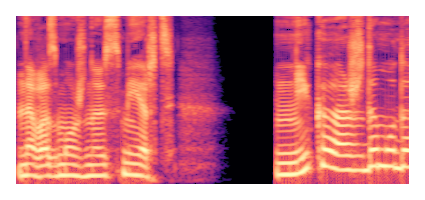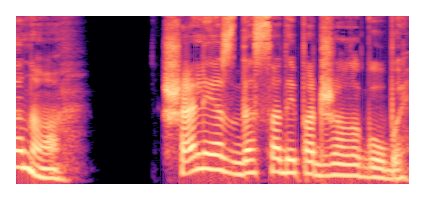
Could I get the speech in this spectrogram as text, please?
на возможную смерть. Не каждому дано. Шалия с досадой поджала губы.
